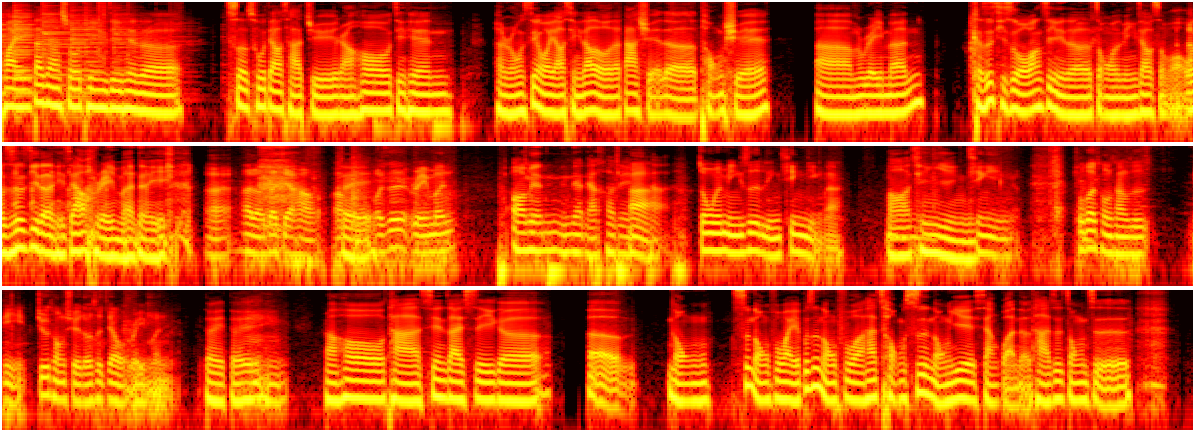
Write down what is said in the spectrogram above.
欢迎大家收听今天的社畜调查局。然后今天很荣幸，我邀请到了我的大学的同学，嗯，Raymond。可是其实我忘记你的中文名叫什么，我只是记得你叫 Raymond 而已。呃，Hello，大家好。对，我是 Raymond。哦，面你你要靠近啊。中文名是林庆颖啦。哦，庆颖。庆颖。不过通常是你旧同学都是叫我 Raymond。对对。然后他现在是一个呃农是农夫吗？也不是农夫啊，他从事农业相关的，他是种植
